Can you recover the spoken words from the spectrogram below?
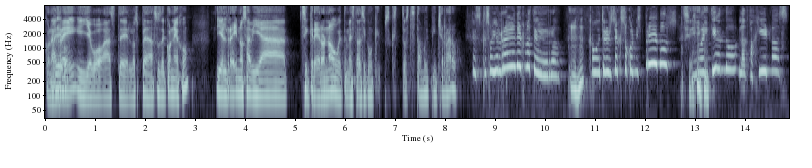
con Ah, el rey y llevó hasta los pedazos de conejo. Y el rey no sabía si creer o no, güey. También estaba así como que, pues, que esto, esto está muy pinche raro. Es que soy el rey de Inglaterra. Ujú. Acabo de tener sexo con mis primos. Sí. No entiendo las vaginas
